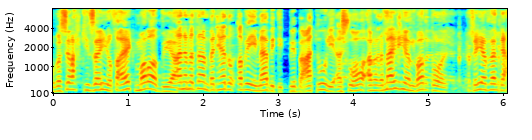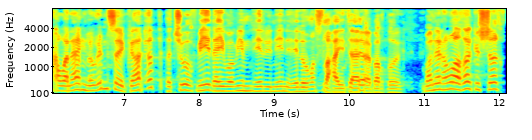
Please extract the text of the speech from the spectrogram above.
وبصير احكي زيه. فهيك مرض يعني. أنا مثلا بني آدم طبيعي ما بدي بيبعثوا لي أشوف. أنا ماليا برضه. تخيل للي حوالي لو امسك ها؟ تشوف مين أيوه مين مين له مصلحة يتابع برضه. بعدين هو هذاك الشخص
